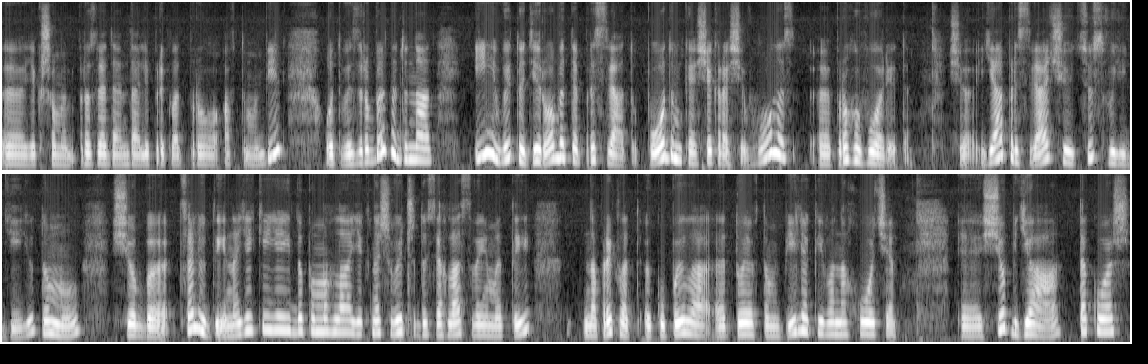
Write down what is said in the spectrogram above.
е, якщо ми розглядаємо далі приклад про автомобіль, от ви зробили донат, і ви тоді робите присвяту подумки, ще краще вголос е, проговорюєте, що я присвячую цю свою дію тому, щоб ця людина, якій я їй допомогла, якнайшвидше досягла своєї мети, наприклад, купила той автомобіль, який вона хоче, щоб я також.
